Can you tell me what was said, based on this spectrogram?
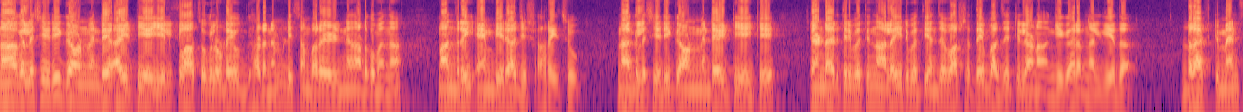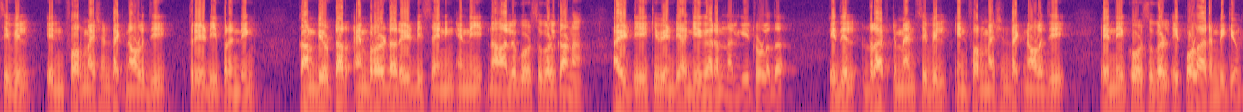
നാഗലശ്ശേരി ഗവൺമെന്റ് ഐ ടി ഐയിൽ ക്ലാസുകളുടെ ഉദ്ഘാടനം ഡിസംബർ ഏഴിന് നടക്കുമെന്ന് മന്ത്രി എം ബി രാജേഷ് അറിയിച്ചു. നാഗലശ്ശേരി ഗവൺമെന്റ് ഐ ടി ഐക്ക് രണ്ടായിരത്തി ഇരുപത്തിനാല് ഇരുപത്തിയഞ്ച് വർഷത്തെ ബജറ്റിലാണ് അംഗീകാരം നൽകിയത്. Draftman civil information technology three D printing computer embroidery designing എന്നീ നാല് കോഴ്സുകൾക്കാണ് ഐ ടി ഐക്ക് വേണ്ടി അംഗീകാരം നൽകിയിട്ടുള്ളത്. ഇതിൽ ഡ്രാഫ്റ്റ്മാൻ സിവിൽ ഇൻഫർമേഷൻ ടെക്നോളജി എന്നീ കോഴ്സുകൾ ഇപ്പോൾ ആരംഭിക്കും.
